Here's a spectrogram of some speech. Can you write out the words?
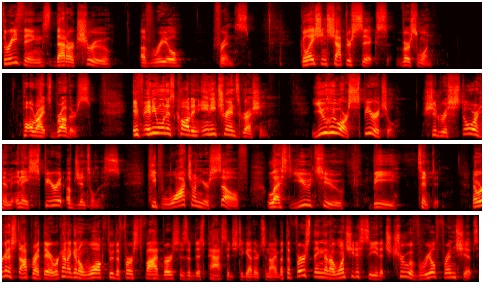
Three things that are true of real friends. Galatians chapter 6, verse 1. Paul writes, Brothers, if anyone is caught in any transgression, you who are spiritual should restore him in a spirit of gentleness. Keep watch on yourself, lest you too be tempted. Now, we're going to stop right there. We're kind of going to walk through the first five verses of this passage together tonight. But the first thing that I want you to see that's true of real friendships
